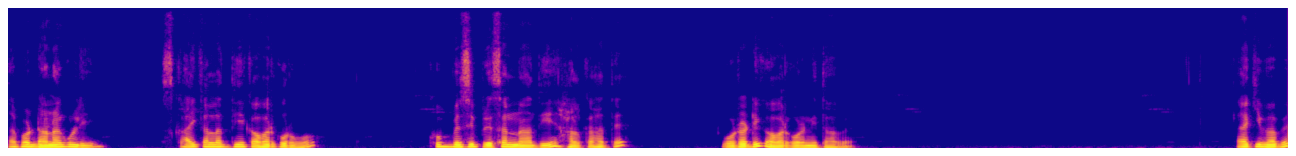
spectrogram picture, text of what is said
তারপর ডানাগুলি স্কাই কালার দিয়ে কভার করব। খুব বেশি প্রেশার না দিয়ে হালকা হাতে গোটাটি কভার করে নিতে হবে। একইভাবে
